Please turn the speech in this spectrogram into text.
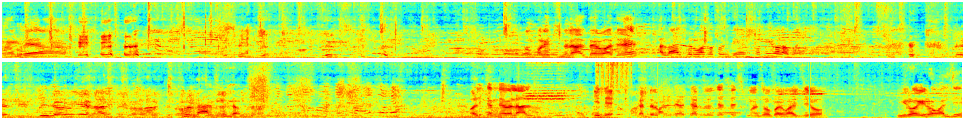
આમ રે આ મળી તમને લાલ દરવાજે આ લાલ દરવાજો તો એને પકડી વાળા ભાઈ. મળી તમને હવે લાલ દરવાજે અત્યારે છે સચમાં જો ભાઈ વાલજીઓ. Hero hero Valji.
